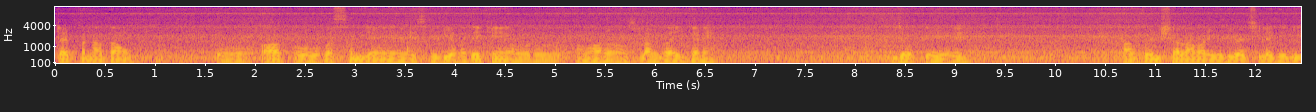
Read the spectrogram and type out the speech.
स्टेप बनाता हूँ। तो आप बस समझें, इस वीडियो को देखें और हमारा हौसला अफजाई करें, जो कि आपको इन हमारी वीडियो अच्छी लगेगी।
